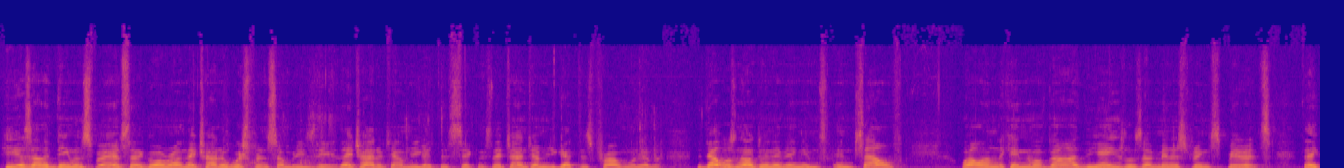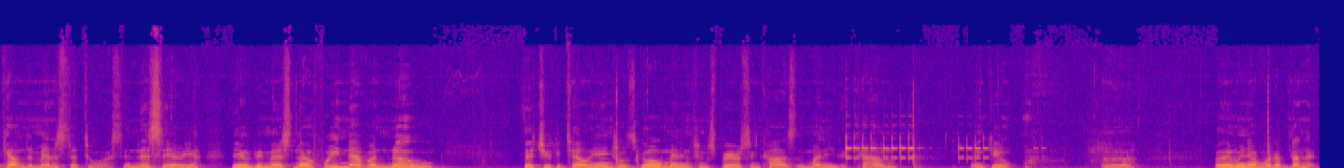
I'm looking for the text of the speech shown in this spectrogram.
He has other demon spirits that go around. They try to whisper in somebody's ear. They try to tell them you got this sickness. They try to tell them you got this problem, whatever. The devil's not doing anything himself. Well, in the kingdom of God, the angels are ministering spirits. They come to minister to us. In this area, they would be ministering. Now, if we never knew that you could tell the angels, go ministering spirits and cause the money to come, thank you, uh, well, then we never would have done it.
